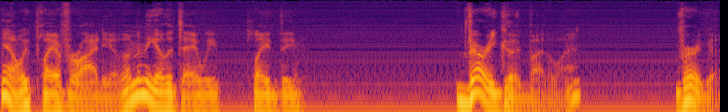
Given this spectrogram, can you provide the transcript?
you know, we play a variety of them. And the other day we played the very good, by the way, very good.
